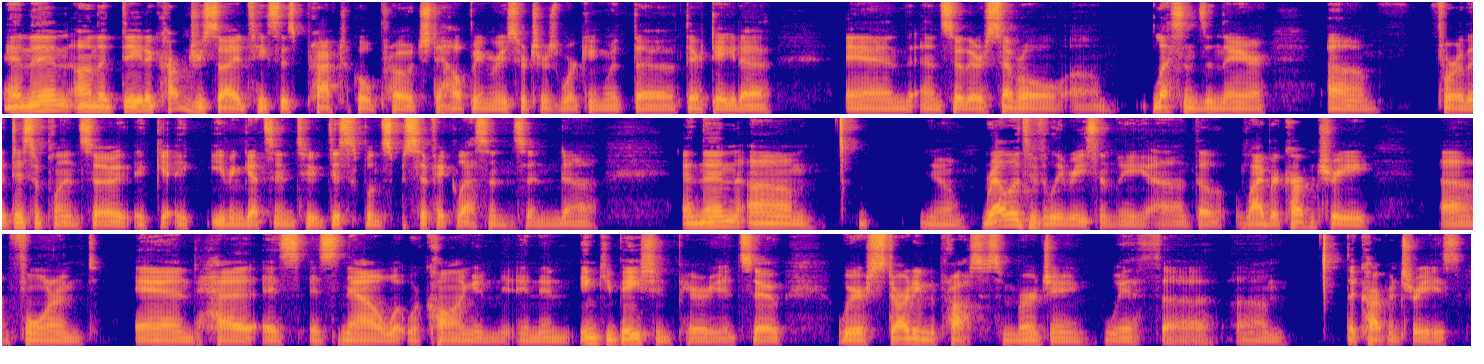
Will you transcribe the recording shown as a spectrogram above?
and then on the data carpentry side, takes this practical approach to helping researchers working with the, their data. And and so there are several um, lessons in there um, for the discipline. So it, it, even gets into discipline specific lessons and uh, and then um, you know, relatively recently, uh, the library carpentry uh, formed and is, is now what we're calling in, in an incubation period. So we're starting the process of merging with uh, um, the carpentries.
